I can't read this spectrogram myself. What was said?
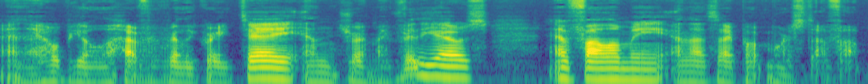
and I hope you'll have a really great day and enjoy my videos, and follow me, and as I put more stuff up.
